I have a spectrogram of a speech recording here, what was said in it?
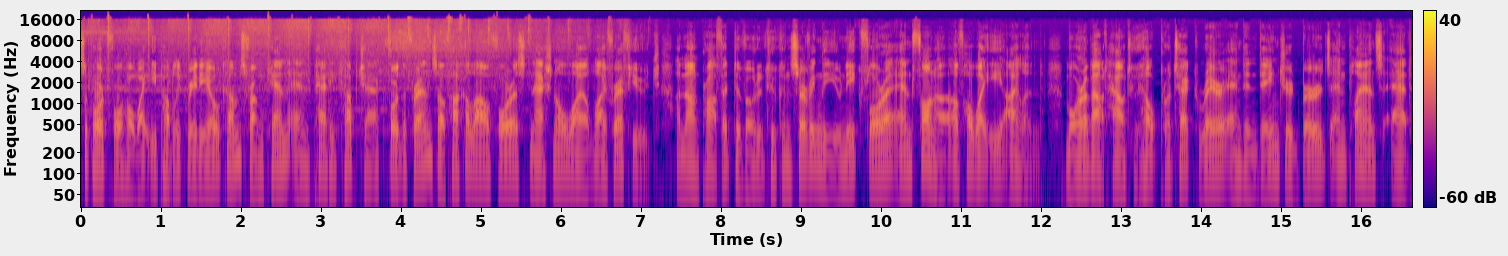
Support for Hawaii Public Radio comes from Ken and Patty Kupchak for the Friends of Hakalau Forest National Wildlife Refuge, a nonprofit devoted to conserving the unique flora and fauna of Hawaii Island. More about how to help protect rare and endangered birds and plants at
